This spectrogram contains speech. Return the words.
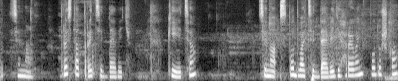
Тут ціна? 339. Киця. Ціна 129 гривень подушка.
